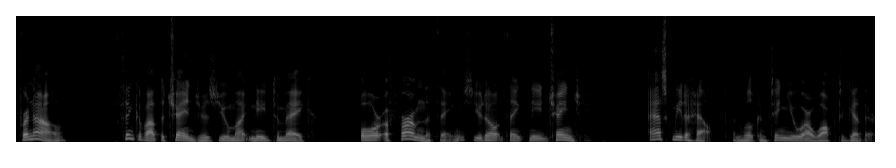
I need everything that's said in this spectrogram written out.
For now, think about the changes you might need to make, or affirm the things you don't think need changing. Ask me to help and we'll continue our walk together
